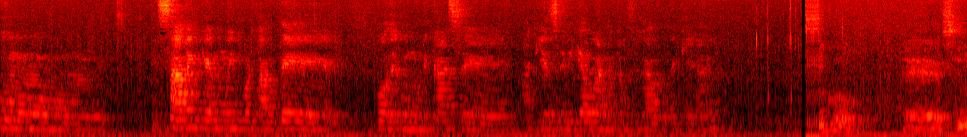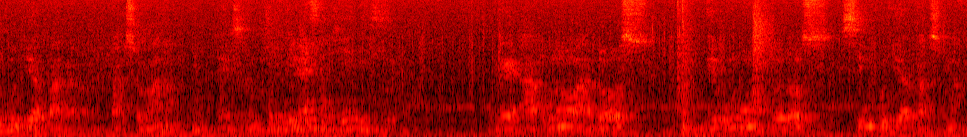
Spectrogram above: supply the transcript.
como saben que es muy importante poder comunicarse aquí en Sevilla o en otra ciudad donde quieran. Cinco, eh, cinco días para, para semana es muy bien. ayer. Eh, a uno, a dos, de uno, todos, cinco días por semana.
